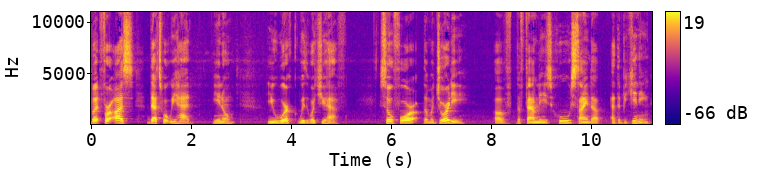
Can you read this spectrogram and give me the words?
But for us, that's what we had, you know? You work with what you have. So for the majority of the families who signed up at the beginning,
